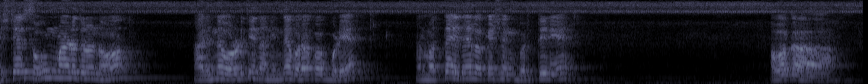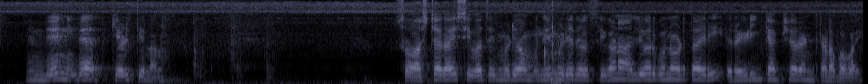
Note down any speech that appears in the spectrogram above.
ಎಷ್ಟೇ ಸೌಂಡ್ ಮಾಡಿದ್ರು ಅಲ್ಲಿಂದ ಹೊರಡ್ತೀನಿ, ನಾನು ಹಿಂದೆ ಬರೋಕ್ಕೆ ಹೋಗ್ಬಿಡಿ. ನಾನು ಮತ್ತೆ ಇದೇ ಲೊಕೇಶನ್ಗೆ ಬರ್ತೀನಿ. ಅವಾಗ ನಿಮ್ದೇನಿದೆ ಅದು ಕೇಳ್ತೀನಿ ನಾನು. ಸೊ ಅಷ್ಟೇ ಗಾಯ್ಸ್ ಇವತ್ತಿನ ವಿಡಿಯೋ ಮುಂದಿನ ವಿಡಿಯೋದಲ್ಲಿ ಸಿಗೋಣ. ಅಲ್ಲಿವರೆಗೂ ನೋಡ್ತಾ ಇರಿ. Riding capture and tada bye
